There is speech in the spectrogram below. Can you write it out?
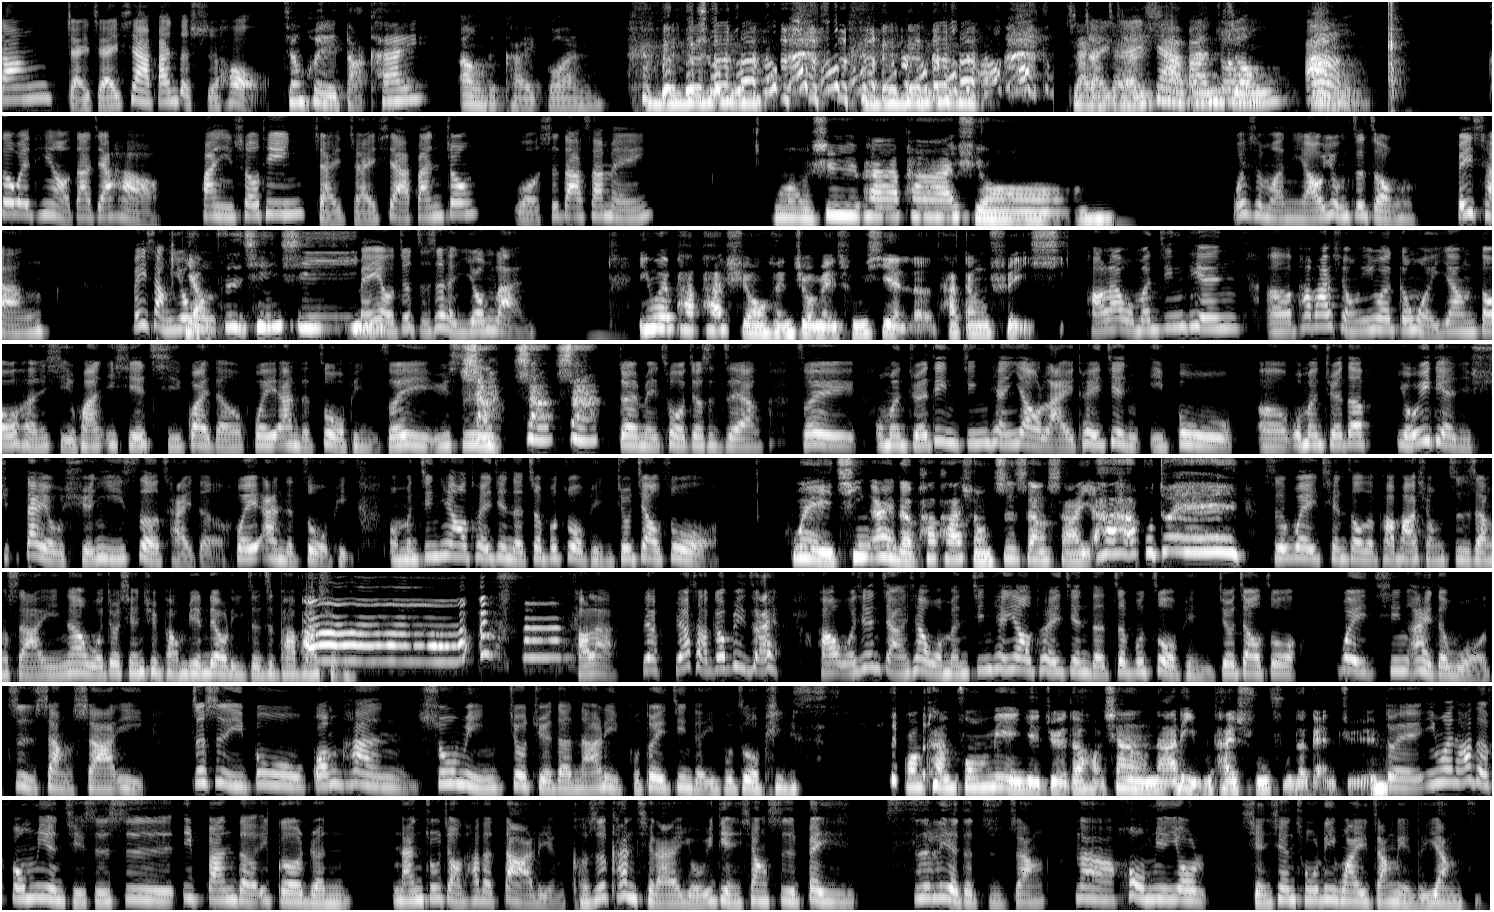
当仔仔下班的时候，将会打开 on 的开关。仔仔下班中 on。各位听友，大家好，欢迎收听仔仔下班中，我是大酸梅，我是趴趴熊。为什么你要用这种非常非常慵咬字清晰？没有，就只是很慵懒。因为趴趴熊很久没出现了，他刚睡醒。好啦，我们今天呃，趴趴熊因为跟我一样都很喜欢一些奇怪的灰暗的作品，所以于是杀杀杀，对，没错，就是这样。所以我们决定今天要来推荐一部呃，我们觉得有一点带有悬疑色彩的灰暗的作品。我们今天要推荐的这部作品就叫做。为亲爱的趴趴熊致上杀意，哈哈，不对，是为欠揍的趴趴熊致上杀意。那我就先去旁边料理这只趴趴熊。好啦，不要不要吵，给我闭嘴。好，我先讲一下，我们今天要推荐的这部作品就叫做《为亲爱的我致上杀意》。这是一部光看书名就觉得哪里不对劲的一部作品。光看封面也觉得好像哪里不太舒服的感觉。对，因为它的封面其实是一般的一个人，男主角他的大脸，可是看起来有一点像是被撕裂的纸张，那后面又显现出另外一张脸的样子，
